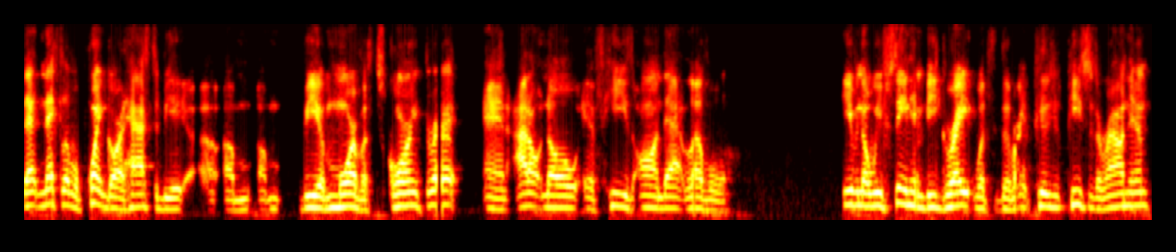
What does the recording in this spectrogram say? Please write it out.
that next level point guard has to be a, a, a, be a more of a scoring threat. And I don't know if he's on that level. Even though we've seen him be great with the right pieces around him,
